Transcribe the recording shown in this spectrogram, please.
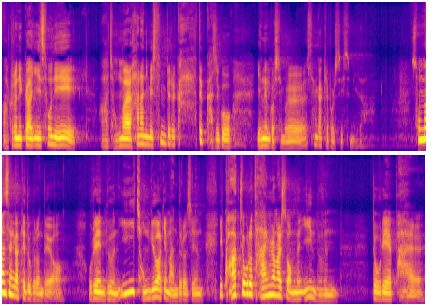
아 그러니까 이 손이 아 정말 하나님의 신비를 가득 가지고 있는 것임을 생각해 볼 수 있습니다. 손만 생각해도 그런데요. 우리의 눈, 이 정교하게 만들어진 이 과학적으로 다 설명할 수 없는 이 눈, 또 우리의 발,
